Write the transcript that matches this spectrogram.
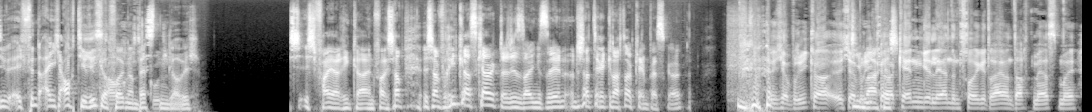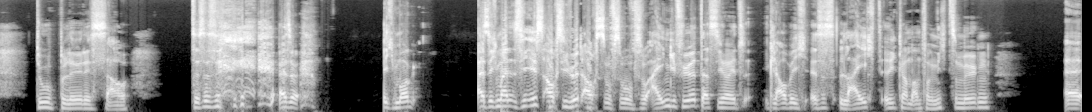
die, ich finde eigentlich auch die, Die Rika-Folgen am besten, glaube ich. Ich, ich feiere Rika einfach. Ich habe ich hab Rikas Character Design gesehen und ich habe direkt gedacht, okay, Best Girl. Ich habe Rika, ich hab Rika ich. kennengelernt in Folge 3 und dachte mir erstmal, du blöde Sau. Das ist, also, ich mag, also ich meine, sie ist auch, sie wird auch so, so, so eingeführt, dass sie halt, glaube ich, es ist leicht, Rika am Anfang nicht zu mögen. Äh,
